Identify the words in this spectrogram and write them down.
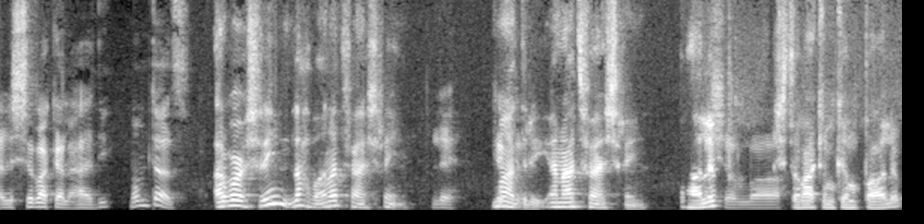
الاشتراك العادي ممتاز. 24 لحظة أنا أدفع 20 ليه؟ ما؟ أدري أنا أدفع 20 ما طالب شاء الله. اشتراك يمكن طالب؟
